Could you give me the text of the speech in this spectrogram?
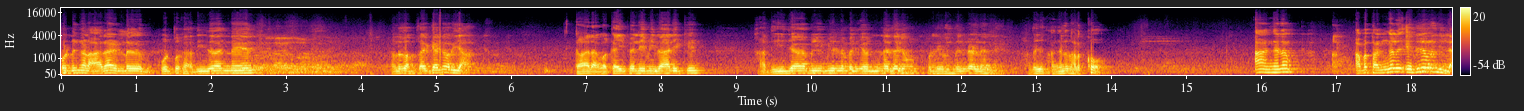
പെണ്ണുങ്ങൾ ആരാ ഉള്ളത് കുൽത്തു ഹദീജ തന്നെ അത് സംസാരിക്കാനും അറിയാം കാല വക്കൈഫലി മിതാലിക്ക് ഖദീജ ബീബിയെല്ലാം വലിയ ഉന്നതരും വലിയ ഉന്നതല്ലേ അത് അങ്ങനെ നടക്കോ ആ അങ്ങനെ അപ്പം തങ്ങൾ എതിര് പറഞ്ഞില്ല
